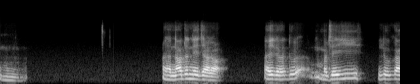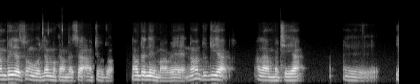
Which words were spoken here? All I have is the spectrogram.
อืมအဲနောက်တစ်နေ့ကျတော့အဲ့လိုသူမထေရကြီးလူကံပေးတဲ့ဆုံးကိုလက်မခံမဆက်အားထုတ်တော့နောက်တစ်နေ့မှာပဲเนาะဒုတိယဟလာမထေရအဲ ယ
